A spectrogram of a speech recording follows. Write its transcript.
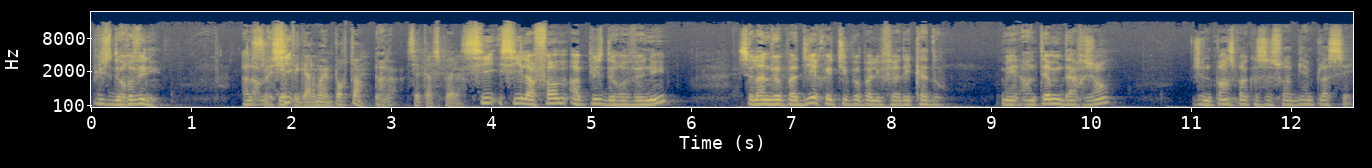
plus de revenus. Alors, Ce qui est également important, cet aspect-là. Si, si la femme a plus de revenus, cela ne veut pas dire que tu ne peux pas lui faire des cadeaux. Mais en termes d'argent, je ne pense pas que ce soit bien placé.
